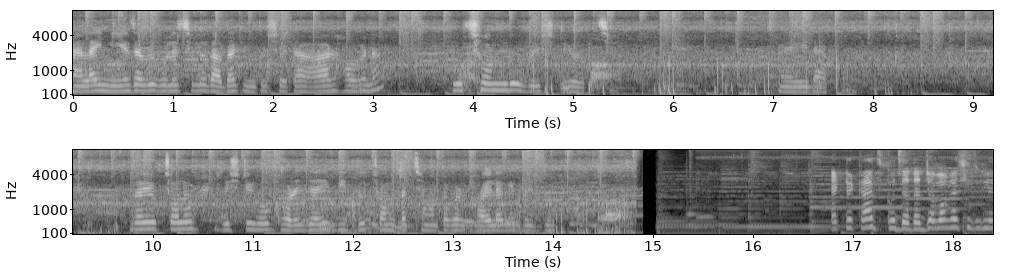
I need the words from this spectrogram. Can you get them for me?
মেলায় নিয়ে যাবে বলেছিল দাদা, কিন্তু সেটা আর হবে না। প্রচণ্ড বৃষ্টি হচ্ছে। এই দেখো। যাই হোক, চলো, বৃষ্টি হোক, ঘরে যাই। বিদ্যুৎ চমকাচ্ছে, আমার তো আবার ভয় লাগে বিদ্যুৎ। একটা কাজ কর দাদা, জবা গাছে তুলে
